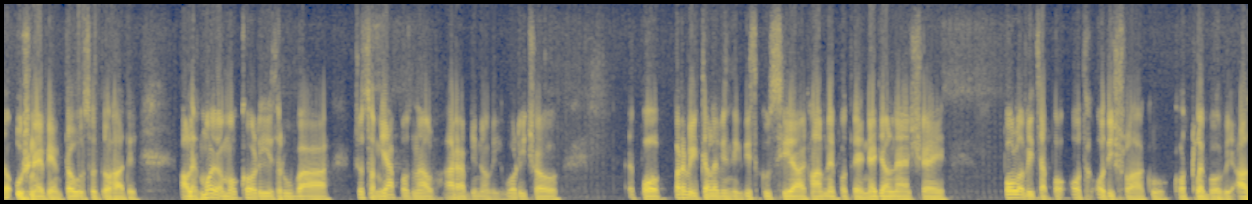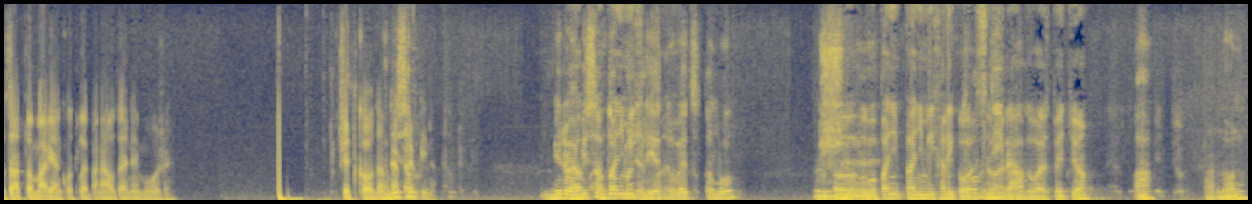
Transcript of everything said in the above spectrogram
to už neviem, to už sú dohady. Ale v mojom okolí zhruba, čo som ja poznal Harabinových voličov, po prvých televíznych diskusiách, hlavne po tej nedelnejšej, polovica po, od, odišla ku Kotlebovi a za to Marian Kotleba naozaj nemôže. Všetko odo mňa prepína. Miro, ja by som doplnil Mich- jednu vec k tomu. Že... Lebo pani, pani Michaliková chcela reagovať, Peťo. A? Pardon.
